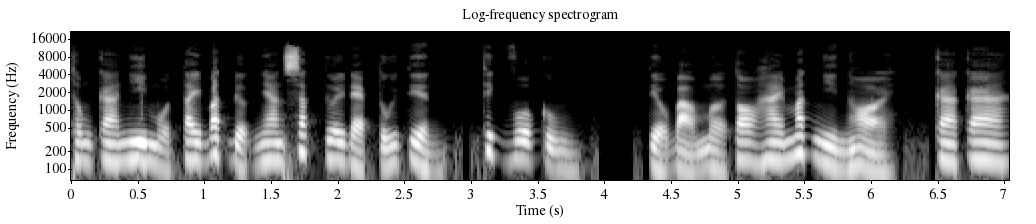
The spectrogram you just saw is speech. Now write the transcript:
Thông ca nhi một tay bắt được nhan sắc tươi đẹp túi tiền, thích vô cùng. Tiểu bảo mở to hai mắt nhìn hỏi, ca ca,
